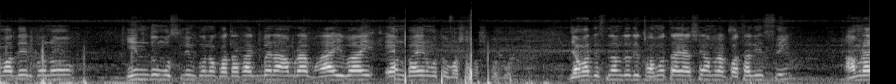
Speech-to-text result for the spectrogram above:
আমাদের কোনো হিন্দু, মুসলিম কোনো কথা থাকবে না। আমরা ভাই ভাই, এমন ভাইয়ের মতো বসবাস করব। জামাত ইসলাম যদি ক্ষমতায় আসে, আমরা কথা দিচ্ছি। আমরা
